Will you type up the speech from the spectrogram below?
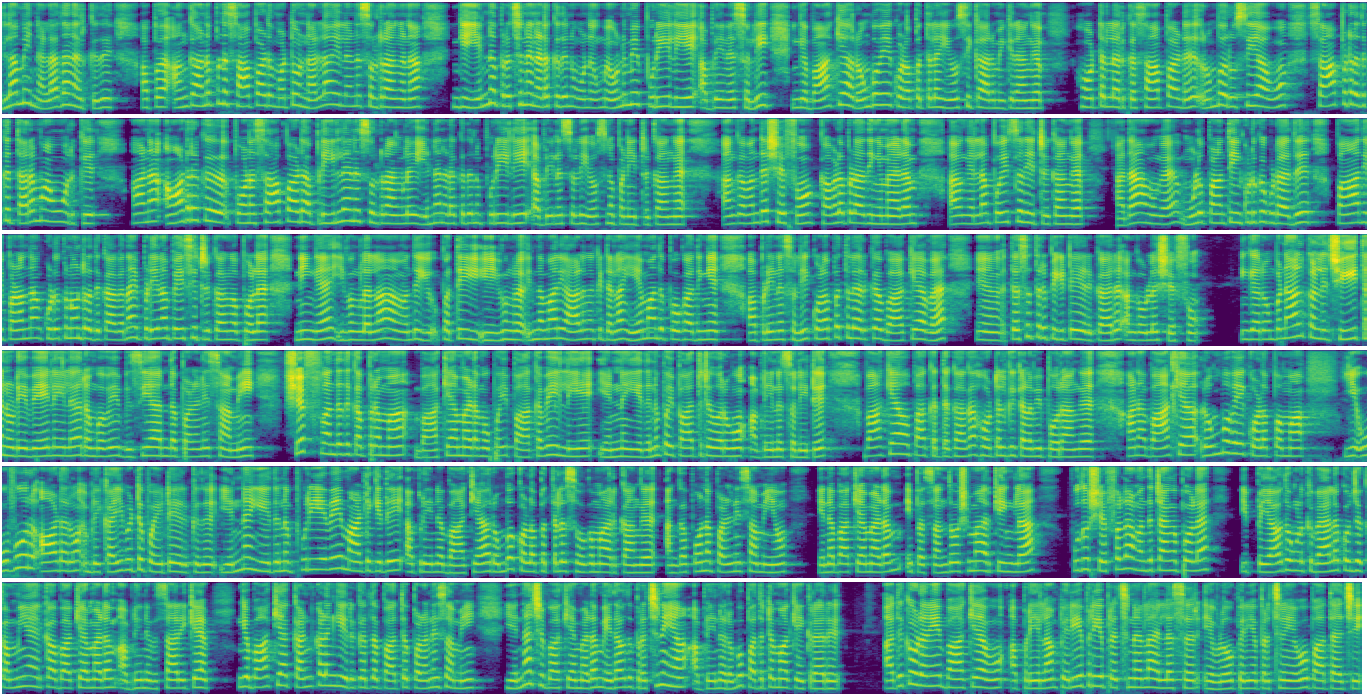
எல்லாமே நல்லா தானே இருக்குது. அப்போ அங்கே அனுப்பின சாப்பாடு மட்டும் நல்லா இல்லைன்னு சொல்கிறாங்கன்னா இங்கே என்ன பிரச்சனை நடக்குதுன்னு ஒன்று ஒன்றுமே புரியலையே அப்படின்னு சொல்லி இங்கே பாக்கியா ரொம்பவே குழப்பத்தில் யோசிக்க ஆரம்பிக்கிறாங்க. ஹோட்டலில் இருக்க சாப்பாடு ரொம்ப ருசியாகவும் சாப்பிட்றதுக்கு தரமாகவும் இருக்குது ஆனால் ஆர்டருக்கு போன சாப்பாடு அப்படி இல்லைன்னு சொல்கிறாங்களே என்ன நடக்குதுன்னு புரியலையே அப்படின்னு சொல்லி யோசனை பண்ணிகிட்ருக்காங்க அங்கே வந்த ஷெஃபும் கவலைப்படாதீங்க மேடம் அவங்க எல்லாம் பொய் சொல்லிட்டு இருக்காங்க. அதான் அவங்க முழு பணத்தையும் கொடுக்கக்கூடாது பாதி பணம் தான் கொடுக்கணுன்றதுக்காக தான் இப்படியெல்லாம் பேசிகிட்டு இருக்காங்க போல். நீங்கள் இவங்களெல்லாம் வந்து பற்றி இவங்க இந்த மாதிரி ஆளுங்க கிட்டலாம் ஏமாந்து போகாதீங்க அப்படின்னு சொல்லி குழப்பத்தில் இருக்க பாக்கியாவை திசை திருப்பிக்கிட்டே இருக்காரு அங்கே உள்ள ஷெஃபும் இங்கே ரொம்ப நாள் கழிச்சு தன்னுடைய வேலையில் ரொம்பவே பிஸியாக இருந்த பழனிசாமி ஷெஃப் வந்ததுக்கப்புறமா பாக்கியா மேடமை போய் பார்க்கவே இல்லையே என்ன ஏதுன்னு போய் பார்த்துட்டு வருவோம் அப்படின்னு சொல்லிட்டு பாக்கியாவை பார்க்கறதுக்காக ஹோட்டலுக்கு கிளம்பி போகிறாங்க ஆனால் பாக்கியா ரொம்பவே குழப்பமாக ஒவ்வொரு ஆர்டரும் இப்படி கைவிட்டு போயிட்டே இருக்குது என்ன ஏதுன்னு புரியவே மாட்டேங்குதே அப்படின்னு பாக்கியா ரொம்ப குழப்பத்தில் சோகமாக இருக்காங்க. அங்கே போன பழனிசாமியும் என்ன பாக்கியா மேடம் இப்போ சந்தோஷமாக இருக்கீங்களா? புது ஷெஃபெல்லாம் வந்துட்டாங்க போல். இப்போயாவது உங்களுக்கு வேலை கொஞ்சம் கம்மியாக இருக்கா பாக்கியா மேடம்? அப்படின்னு விசாரிக்க. இங்கே பாக்கியா கண் கலங்கி இருக்கிறத பார்த்து பழனிசாமி என்னாச்சு பாக்கியா மேடம்? ஏதாவது பிரச்சனையா? அப்படின்னு ரொம்ப பதட்டமாக கேட்குறாரு அதுக்கு உடனே பாக்கியாவும் அப்படியெல்லாம் பெரிய பெரிய பிரச்சனைலாம் இல்லை சார் எவ்வளோ பெரிய பிரச்சனையவோ பார்த்தாச்சு.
